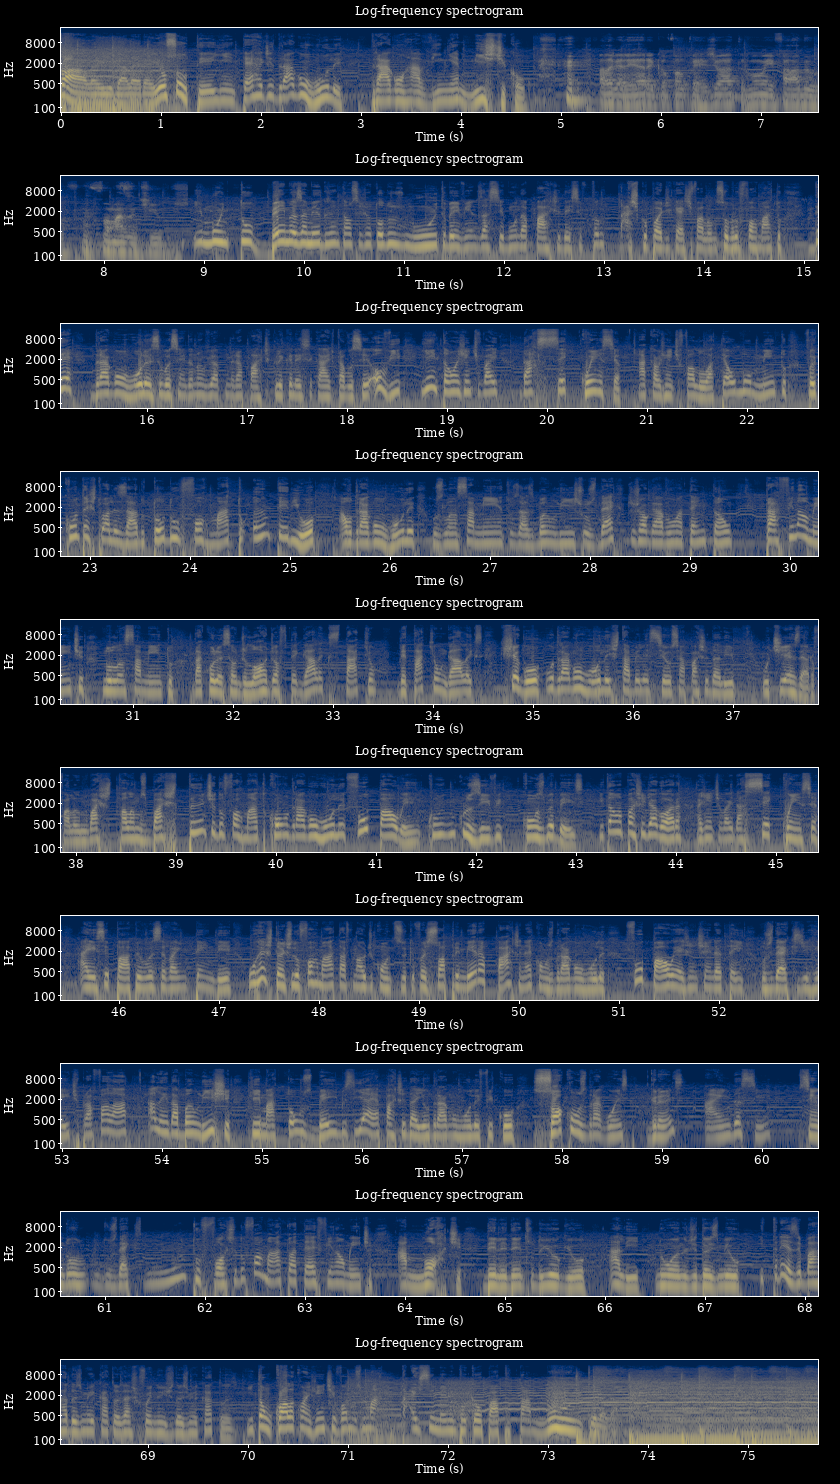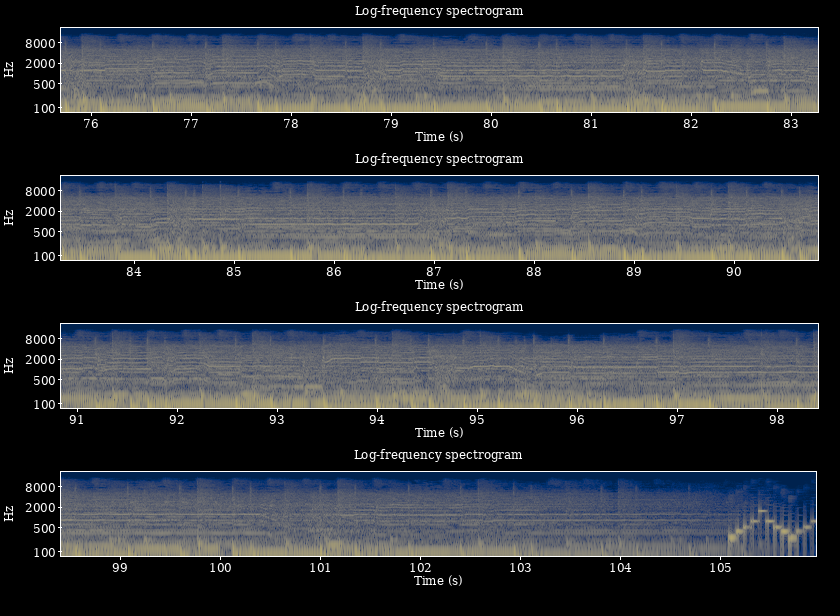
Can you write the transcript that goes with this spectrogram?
Fala aí galera, eu soltei e em terra de Dragon Ruler, Dragon Ravine é Mystical. Fala galera, que é o Paulo PJ, vamos aí falar do, do formatos antigos. E muito bem, meus amigos, então sejam todos muito bem-vindos à segunda parte desse fantástico podcast falando sobre o formato de Dragon Roller. Se você ainda não viu a primeira parte, clica nesse card para você ouvir. E então a gente vai dar sequência a que a gente falou. Até o momento foi contextualizado todo o formato anterior ao Dragon Ruler, os lançamentos, as banlists, os decks que jogavam até então, para finalmente no lançamento da coleção de Lord of the Galaxy Tachyon, The Tachyon Galaxy, chegou o Dragon Ruler estabeleceu-se a partir dali o Tier 0. Falando, falamos bastante do formato com o Dragon Ruler Full Power, com, inclusive com os bebês. Então a partir de agora a gente vai dar sequência a esse papo e você vai entender o restante do formato. Afinal de contas, o que foi só a primeira parte, né, com os Dragon Ruler Full Power, e a gente ainda tem os decks de hate para falar, além da Banlish que matou os babies e aí a partir daí o Dragon Ruler ficou só com os dragões grandes, ainda assim sendo um dos decks muito fortes do formato, até finalmente a morte dele dentro do Yu-Gi-Oh! ali no ano de 2013 2014, acho que foi no início de 2014. Então cola com a gente e vamos matar esse meme porque o papo tá muito legal.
